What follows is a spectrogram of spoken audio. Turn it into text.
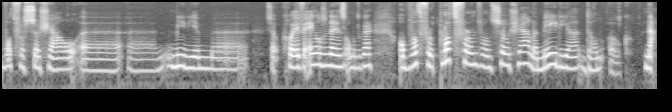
wat voor sociaal uh, medium. zo, ik gooi even Engels en Nederlands allemaal elkaar. Op wat voor platform van sociale media dan ook. Nou,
